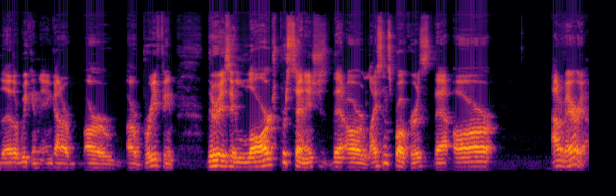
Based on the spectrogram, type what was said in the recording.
the other week and, and got our, our our briefing. There is a large percentage that are licensed brokers that are out of area.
